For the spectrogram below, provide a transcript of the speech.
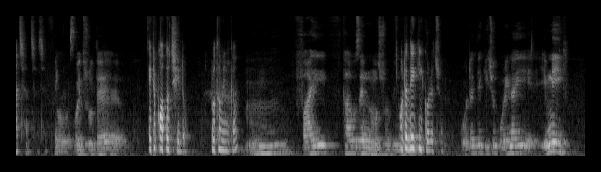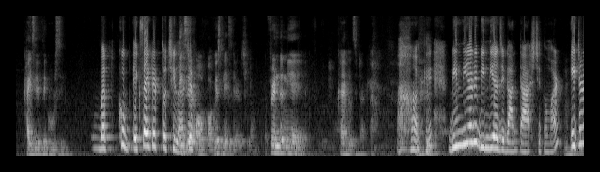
আচ্ছা আচ্ছা আচ্ছা freelance। ওই থ্রুতে এটা কত ছিল প্রথম ইনকাম ফাইভ থাউজেন্ড মোস্ট ওটা দিয়ে কি করেছ? ওটা দিয়ে কিছু করি নাই এমনি খাইছি দিতে ঘুরছি। বাট খুব এক্সাইটেড তো ছিল যে অবভিয়াসলি এক্সাইটেড ছিলাম। ফ্রেন্ডদের নিয়ে খাই ফেলছি টাকা ওকে বিন্দিয়ারে বিন্দিয়া যে গানটা আসছে তোমার এটার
